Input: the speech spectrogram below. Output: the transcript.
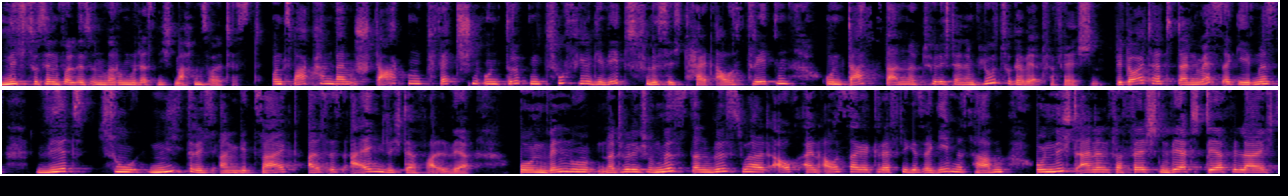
nicht so sinnvoll ist und warum du das nicht machen solltest. Und zwar kann beim starken Quetschen und Drücken zu viel Gewebsflüssigkeit austreten und das dann natürlich deinen Blutzuckerwert verfälschen. Bedeutet, dein Messergebnis wird zu niedrig angezeigt, als es eigentlich der Fall wäre. Und wenn du natürlich schon misst, dann willst du halt auch ein aussagekräftiges Ergebnis haben und nicht einen verfälschten Wert, der vielleicht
